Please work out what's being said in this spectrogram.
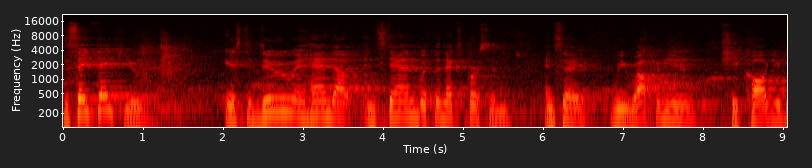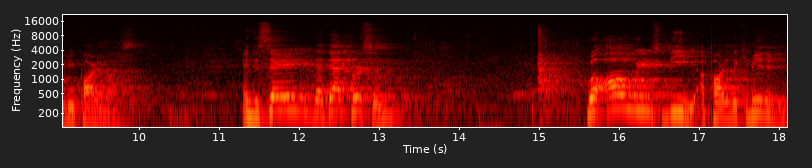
to say thank you is to do and hand out and stand with the next person and say, We welcome you we call you to be part of us. And to say that that person will always be a part of the community.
